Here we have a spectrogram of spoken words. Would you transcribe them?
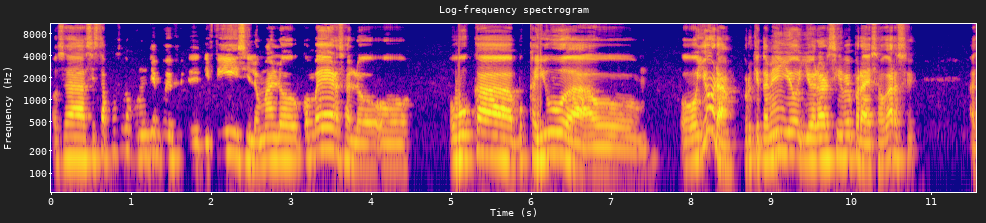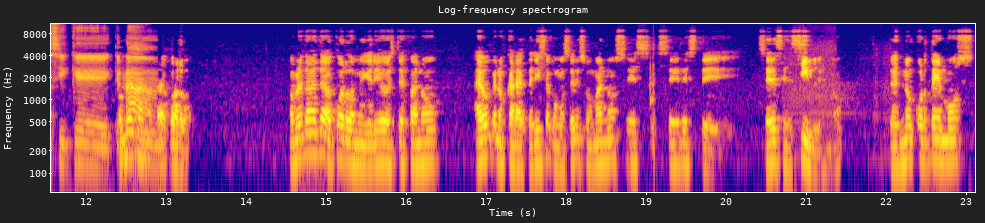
O sea, si estás pasando por un tiempo eh, difícil o malo, convérsalo o, o busca, busca ayuda o, o llora, porque también llorar sirve para desahogarse. Así que, que nada. De acuerdo. Completamente de acuerdo, mi querido Estefano. Algo que nos caracteriza como seres humanos es ser este seres sensibles, ¿no? Entonces no cortemos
